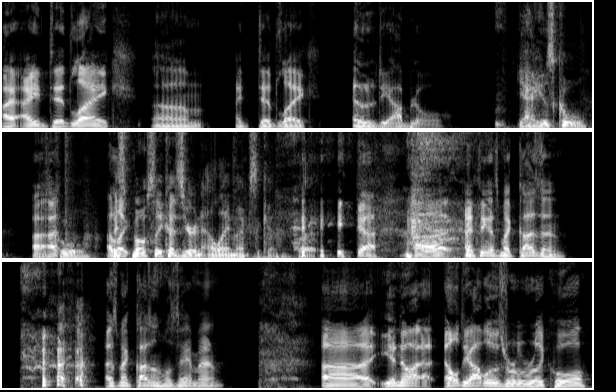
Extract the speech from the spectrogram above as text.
I, I did like, um, I did like El Diablo. yeah, he was cool. He was I- I- cool. I it's like- mostly because you're an LA Mexican, but yeah. Uh, I think it's my cousin. That's my cousin Jose, man. Uh, you know, El Diablo was really really cool.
